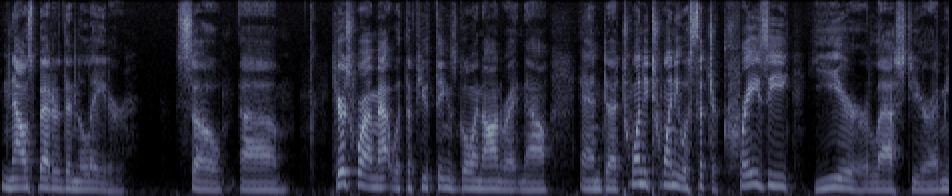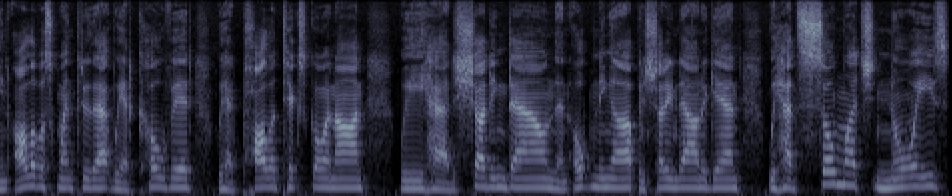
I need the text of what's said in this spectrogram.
now's better than later. So, um, here's where I'm at with a few things going on right now. And uh, 2020 was such a crazy year last year. I mean, all of us went through that. We had COVID, we had politics going on, we had shutting down, then opening up and shutting down again. We had so much noise.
